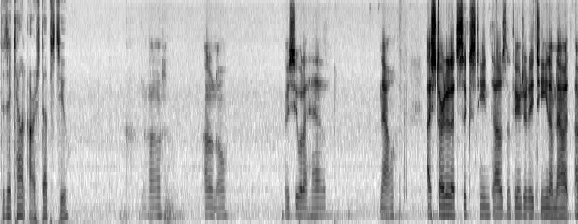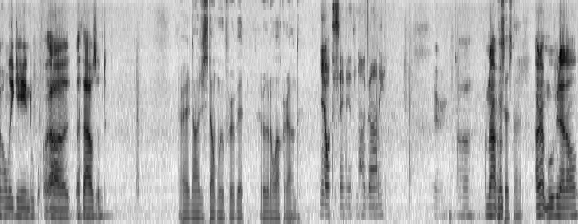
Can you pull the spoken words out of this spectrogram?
Does it count our steps too? Uh, I don't know. Let me see what I have. Now, I started at sixteen thousand three hundred eighteen. I'm now at. I've only gained uh a thousand. All right, now just don't move for a bit. We're gonna walk around. Yeah, what to say, Nathan Hagani? There. Uh, I'm not. Who says that? I'm not moving at all.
